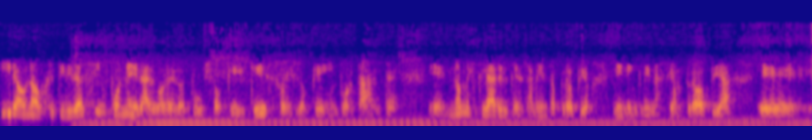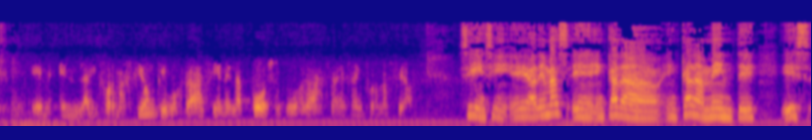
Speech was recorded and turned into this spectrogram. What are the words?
ir a una objetividad sin poner algo de lo tuyo, que, eso es lo que es importante. Eh, no mezclar el pensamiento propio ni la inclinación propia eh, en, la información que vos das y en el apoyo que vos das a esa información. Sí, sí. Eh, además, en cada en cada mente es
